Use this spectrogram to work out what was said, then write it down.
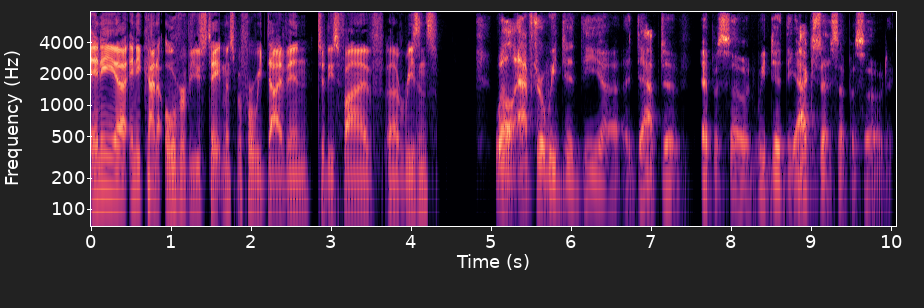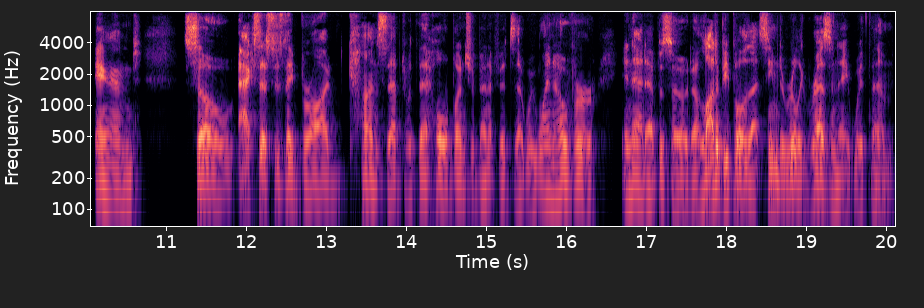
Any uh, any kind of overview statements before we dive in to these five uh, reasons? Well, after we did the uh, adaptive episode, we did the access episode, and so, access is a broad concept with a whole bunch of benefits that we went over in that episode. A lot of people that seem to really resonate with them.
